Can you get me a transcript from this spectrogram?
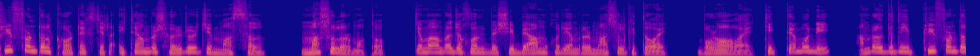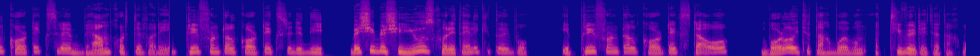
প্রিফ্রন্টাল কর্টেক্স যেটা, এটা আমরা শরীরের যে মাসল মাসলের মতো। যেমন আমরা যখন বেশি ব্যায়াম করি, আমরা মাসল কিতে হয়, বড় হয়, ঠিক তেমনি আমরা যদি প্রিফ্রন্টাল কর্টেক্স রে ব্যায়াম করতে পারি প্রিফ্রন্টাল কর্টেক্স রে যদি বেশি বেশি ইউজ করি তাহলে কি তৈব এই প্রিফ্রন্টাল কর্টেক্সটাও বড় হইতে থাকব এবং অ্যাক্টিভেট হইতে থাকব।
